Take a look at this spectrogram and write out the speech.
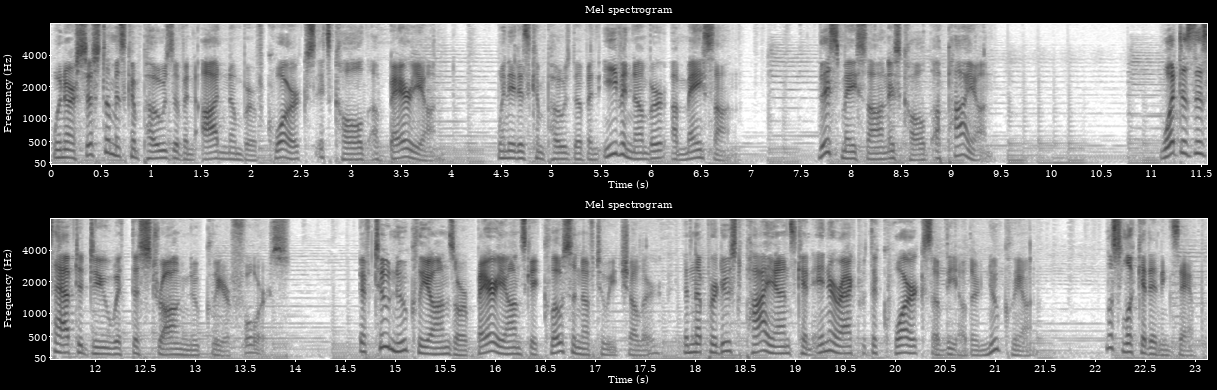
When our system is composed of an odd number of quarks, it's called a baryon. When it is composed of an even number, a meson. This meson is called a pion. What does this have to do with the strong nuclear force? If two nucleons or baryons get close enough to each other, then the produced pions can interact with the quarks of the other nucleon. Let's look at an example.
